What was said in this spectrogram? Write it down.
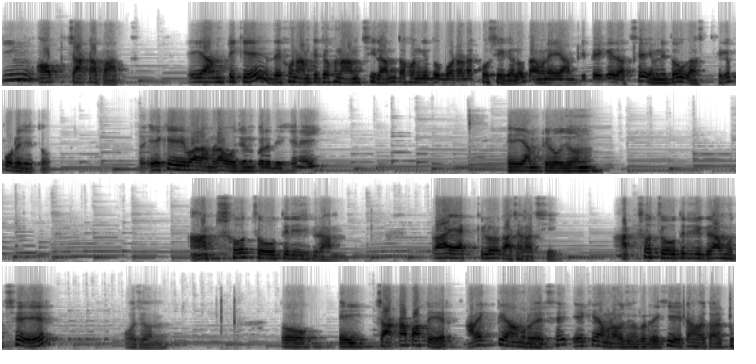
কিং অফ চাকাপাত এই আমটিকে, দেখুন, আমটি যখন আনছিলাম, তখন কিন্তু বটাটা খসে গেল, তার মানে এই আমটি পেকে যাচ্ছে, এমনিতেও গাছ থেকে পড়ে যেত। তো একে এবার আমরা ওজন করে দেখে নেই। এই আমটির ওজন আটশো চৌত্রিশ গ্রাম, প্রায় এক কিলোর কাছাকাছি। আটশো চৌত্রিশ গ্রাম হচ্ছে এর ওজন। তো এই চাকাপাতের আরেকটি আম রয়েছে, একে আমরা ওজন করে দেখি, এটা হয়তো আর একটু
